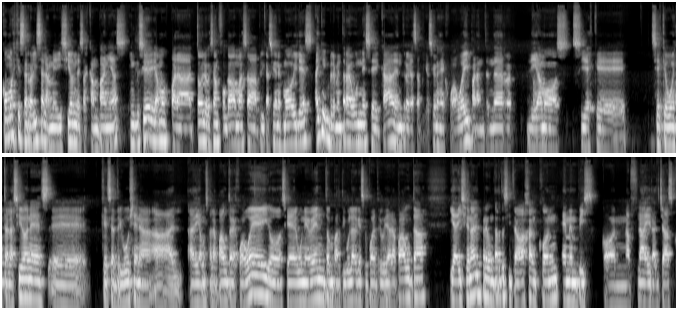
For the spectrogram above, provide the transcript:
cómo es que se realiza la medición de esas campañas. Inclusive, digamos, para todo lo que se ha enfocado más a aplicaciones móviles, ¿hay que implementar algún SDK dentro de las aplicaciones de Huawei para entender, digamos, si es que, si es que hubo instalaciones eh, que se atribuyen a, digamos, a la pauta de Huawei o si hay algún evento en particular que se pueda atribuir a la pauta? Y adicional, preguntarte si trabajan con MMPs, con AppFlyer, Adjust,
